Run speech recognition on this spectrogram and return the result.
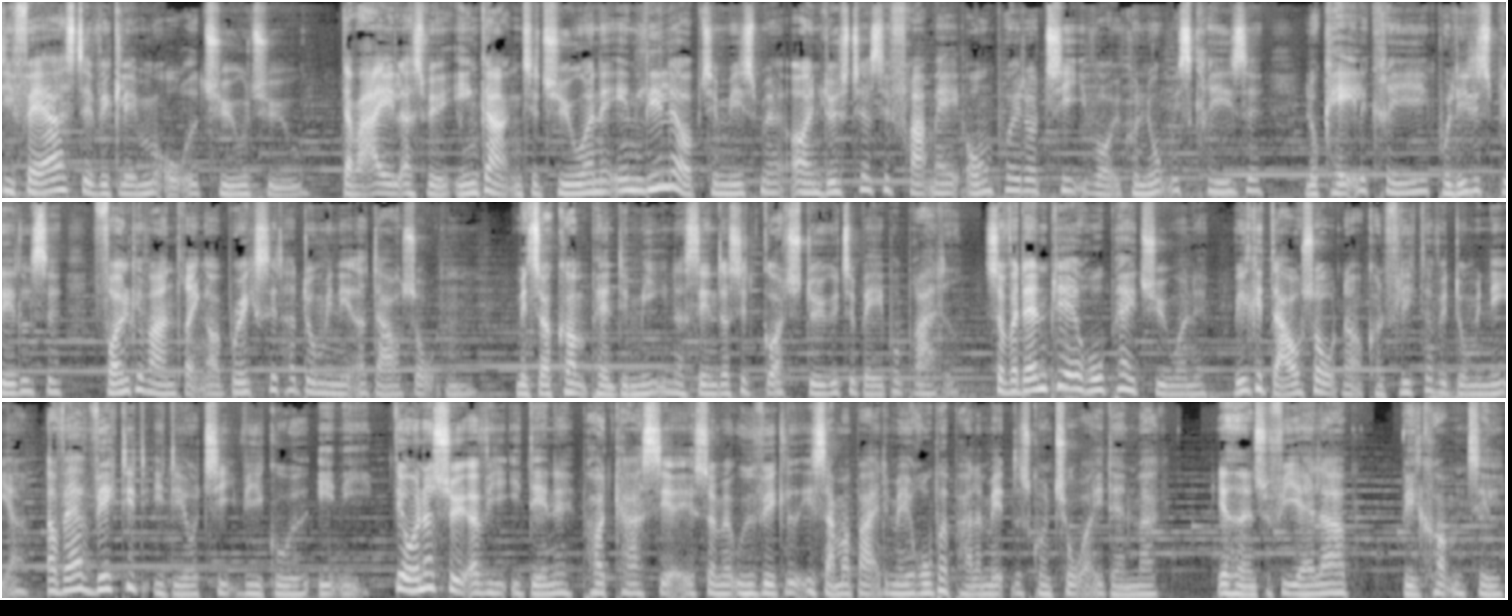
De færreste vil glemme året 2020. Der var ellers ved indgangen til 20'erne en lille optimisme og en lyst til at se fremad oven på et årti, hvor økonomisk krise, lokale krige, politisk splittelse, folkevandringer og Brexit har domineret dagsordenen. Men så kom pandemien og sendte os et godt stykke tilbage på brættet. Så hvordan bliver Europa i 20'erne? Hvilke dagsordner og konflikter vil dominere? Og hvad er vigtigt i det årti, vi er gået ind i? Det undersøger vi i denne podcastserie, som er udviklet i samarbejde med Europaparlamentets kontor i Danmark. Jeg hedder Anne-Sophie Allerup. Velkommen til.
